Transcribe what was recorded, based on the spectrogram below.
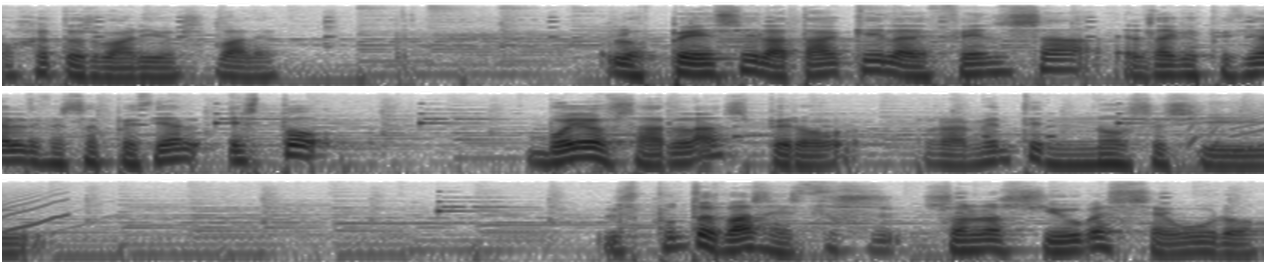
objetos varios, vale. Los PS, el ataque, la defensa, el ataque especial, defensa especial. Esto voy a usarlas, pero realmente no sé si... Los puntos base, estos son los IVs seguro.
